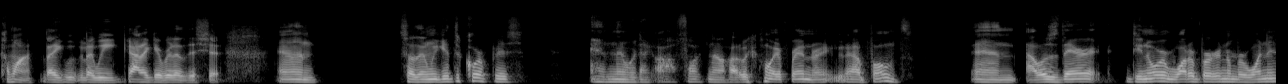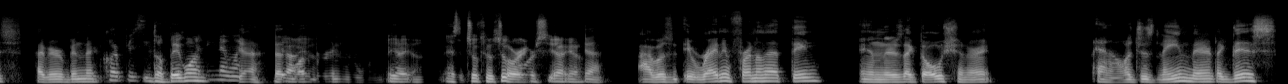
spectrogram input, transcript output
come on, like, we, like, we gotta get rid of this shit." And so then we get to Corpus, and then we're like, "Oh fuck, now how do we call my friend? Right? We don't have phones." And I was there. Do you know where Whataburger number one is? Have you ever been there? Corpus. the big I one? think that one. Yeah, that's Yeah, yeah. Whataburger number one. Yeah, yeah. It's two, two two-story. floors. Yeah, yeah. Yeah. I was i- right in front of that thing, and there's like the ocean, right? And I was just laying there like this,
